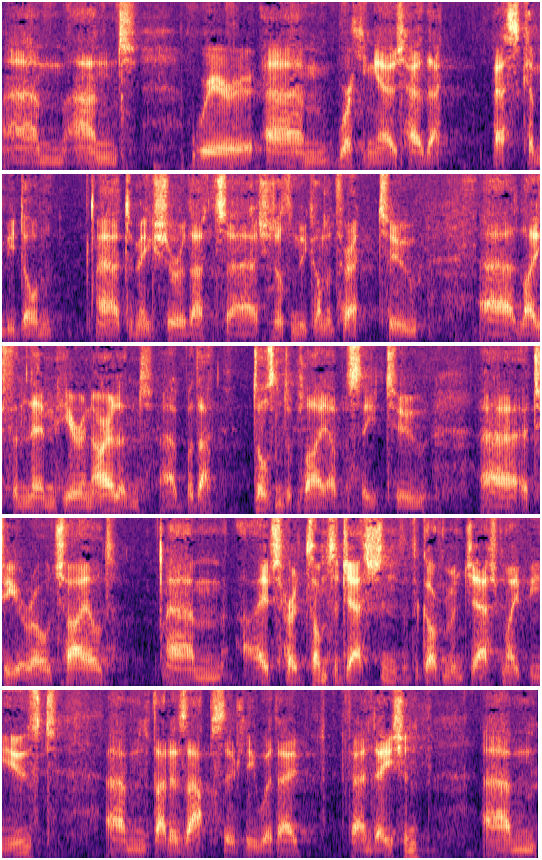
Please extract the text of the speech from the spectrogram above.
Um, and we're um, working out how that best can be done uh, to make sure that uh, she doesn't become a threat to uh, life and limb here in Ireland. Uh, but that doesn't apply, obviously, to uh, a two year old child. Um, I've heard some suggestions that the government jet might be used. Um, that is absolutely without foundation. Um,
